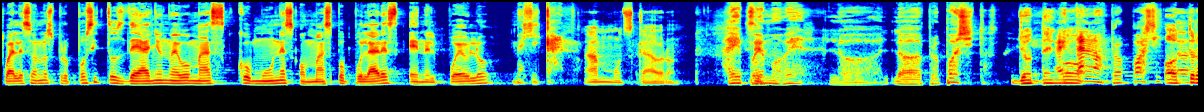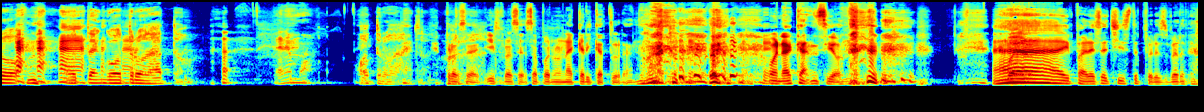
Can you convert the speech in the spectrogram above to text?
cuáles son los propósitos de año nuevo más comunes o más populares en el pueblo mexicano. Vamos, cabrón. Ahí podemos ver los, los propósitos. Yo Ahí tengo están los propósitos. otro, yo tengo otro dato. Tenemos. Otro dato. Proce- y procesa por una caricatura, ¿no? una canción. Ay, parece chiste, pero es verdad.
